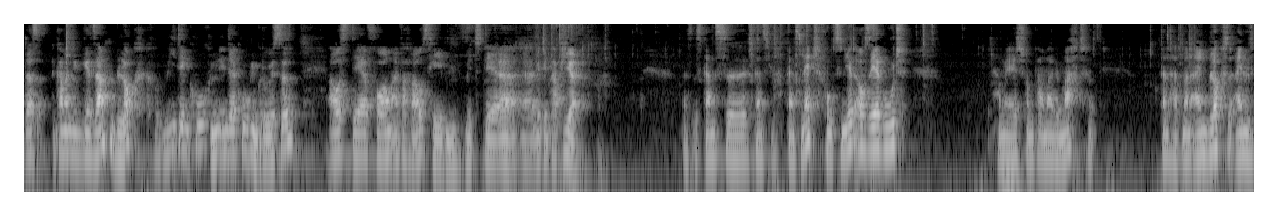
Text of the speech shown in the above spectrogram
das, kann man den gesamten Block wie den Kuchen in der Kuchengröße aus der Form einfach rausheben mit der, äh, mit dem Papier. Das ist ganz, äh, ganz, ganz nett, funktioniert auch sehr gut. Haben wir jetzt schon ein paar Mal gemacht. Dann hat man einen Block, einen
